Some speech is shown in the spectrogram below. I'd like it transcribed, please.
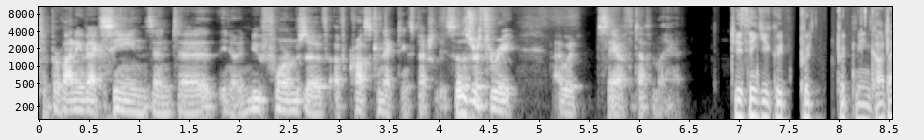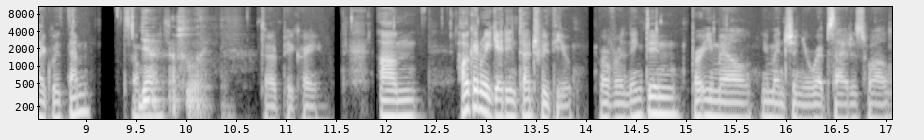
to providing vaccines and to you know new forms of, of cross connecting specialties. So those are three I would say off the top of my head. Do you think you could put put me in contact with them? Somewhere? Yeah, absolutely. That would be great. Um, how can we get in touch with you? Over LinkedIn, per email? You mentioned your website as well.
